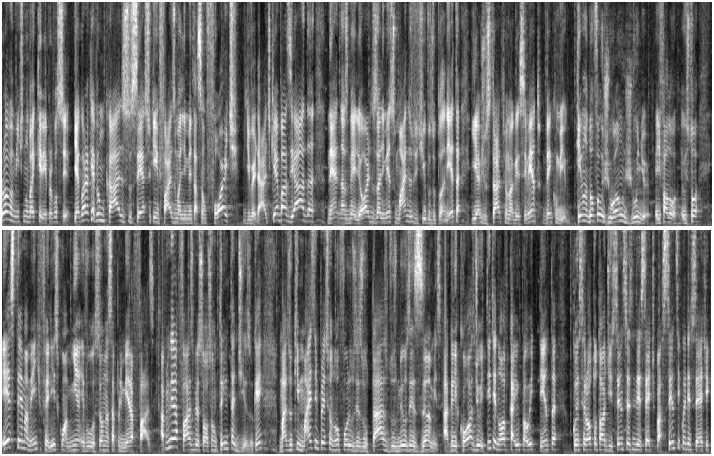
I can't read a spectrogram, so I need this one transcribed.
provavelmente não vai querer para você. E agora quer ver um caso de sucesso quem faz uma alimentação forte, de verdade, que é baseada né, nas melhores, nos alimentos mais nutritivos do planeta e ajustados para emagrecimento? Vem comigo. Quem mandou foi o João Júnior. Ele falou: Eu estou extremamente feliz com a minha evolução nessa primeira fase. A primeira fase, pessoal, são 30 dias, ok? Mas o que mais impressionou foram os resultados dos meus exames. A glicose de 89 caiu para 80, colesterol total de 167 para 157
